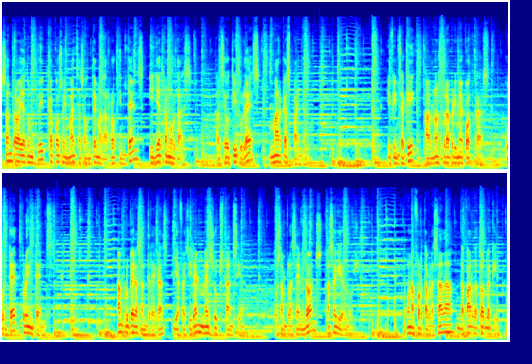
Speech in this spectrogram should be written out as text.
s'han treballat un clip que posa imatges a un tema de rock intens i lletra mordàs. El seu títol és Marca Espanya. I fins aquí el nostre primer podcast, curtet però intens. En properes entregues hi afegirem més substància. Us emplacem, doncs, a seguir-nos. Una forta abraçada de part de tot l'equip.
